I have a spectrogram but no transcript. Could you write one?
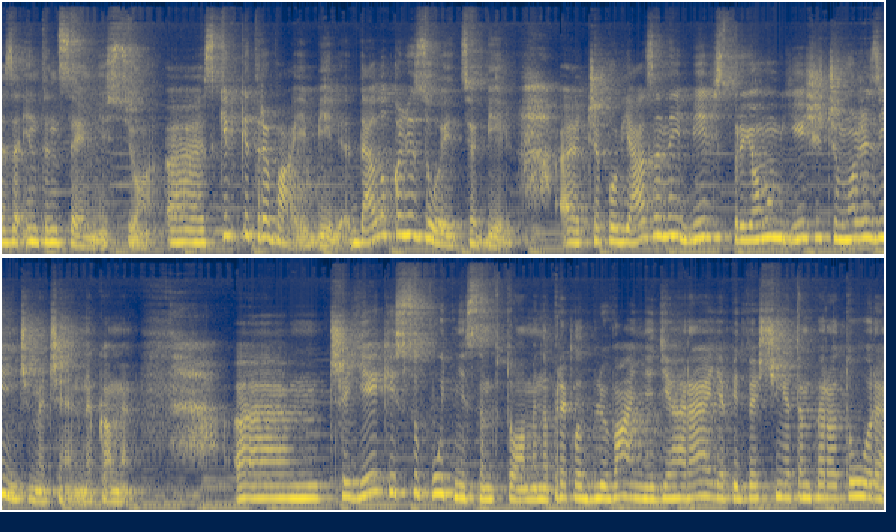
за інтенсивністю, скільки триває біль, де локалізується біль, чи пов'язаний біль з прийомом їжі, чи може з іншими чинниками. Ем, Чи є якісь супутні симптоми, наприклад, блювання, діарея, підвищення температури?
